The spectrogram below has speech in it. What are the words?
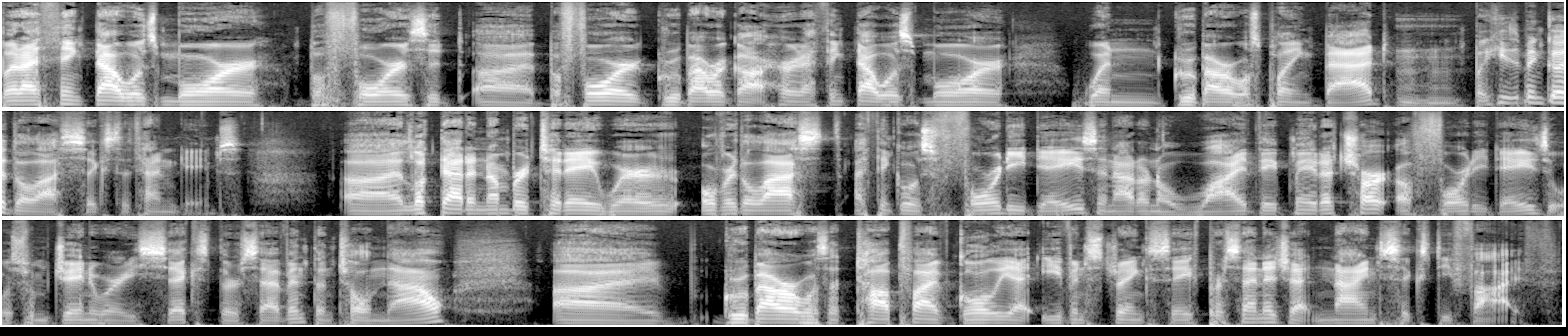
but I think that was more before uh, before Grubauer got hurt. I think that was more when Grubauer was playing bad, but he's been good the last six to ten games. Uh, I looked at a number today where over the last, I think it was 40 days, and I don't know why they've made a chart of 40 days. It was from January 6th or 7th until now. Uh, Grubauer was a top five goalie at even strength save percentage at 965.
